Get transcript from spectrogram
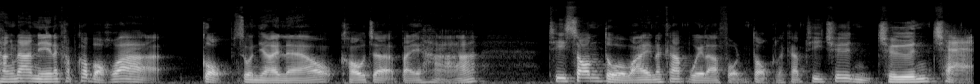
ทางด้านนี้นะครับเขาบอกว่า กบส่วนใหญ่แล้วเขาจะไปหาที่ซ่อนตัวไว้นะครับ เวลาฝนตกนะครับที่ชื้นชื้นแฉะ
